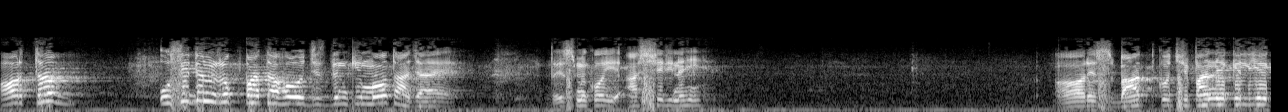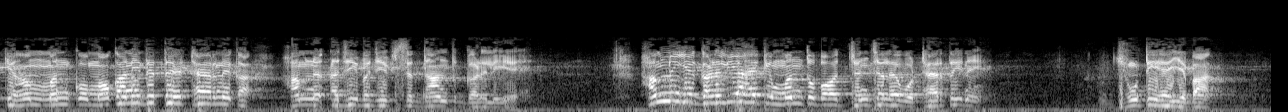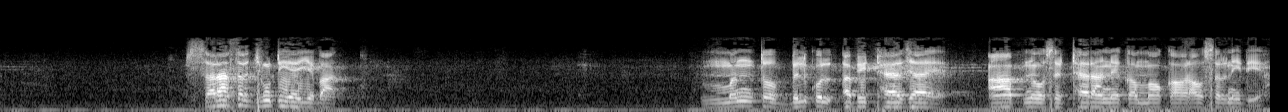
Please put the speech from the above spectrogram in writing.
और तब उसी दिन रुक पाता हो जिस दिन की मौत आ जाए तो इसमें कोई आश्चर्य नहीं। और इस बात को छिपाने के लिए कि हम मन को मौका नहीं देते हैं ठहरने का, हमने अजीब अजीब सिद्धांत गढ़ लिए। हमने ये गढ़ लिया है कि मन तो बहुत चंचल है, वो ठहरते ही नहीं। झूठी है ये बात। सरासर झूठी है ये बात। मन तो बिल्कुल अभी ठहर जाए। आपने उसे ठहराने का मौका और अवसर नहीं दिया।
